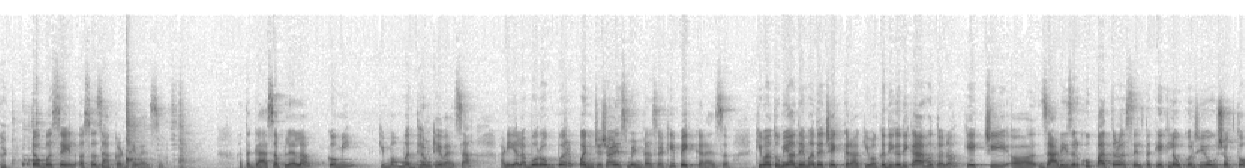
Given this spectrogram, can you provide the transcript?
घट्ट बसेल असं झाकण ठेवायचं. आता गॅस आपल्याला कमी किंवा मध्यम ठेवायचा. आणि याला बरोबर पंचेचाळीस मिनटासाठी बेक करायचं. किंवा तुम्ही अधेमध्ये चेक करा. किंवा कधी कधी काय होतं ना केकची जाडी जर खूप पातळ असेल तर केक लवकरशी होऊ शकतो.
